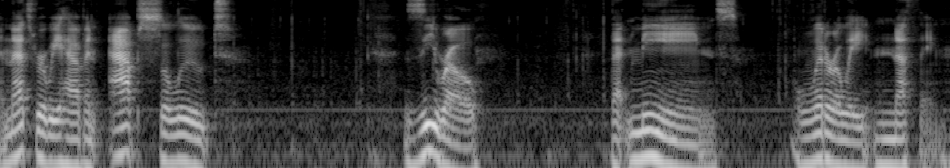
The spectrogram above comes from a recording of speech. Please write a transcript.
And that's where we have an absolute 0, that means literally nothing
